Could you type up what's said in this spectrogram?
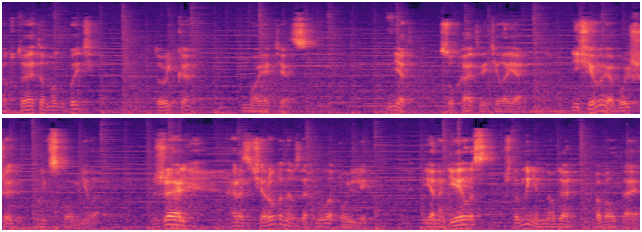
Но кто это мог быть? Только мой отец. «Нет», — сухо ответила я, — «ничего я больше не вспомнила». «Жаль», — разочарованно вздохнула Полли. «Я надеялась, что мы немного поболтаем».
